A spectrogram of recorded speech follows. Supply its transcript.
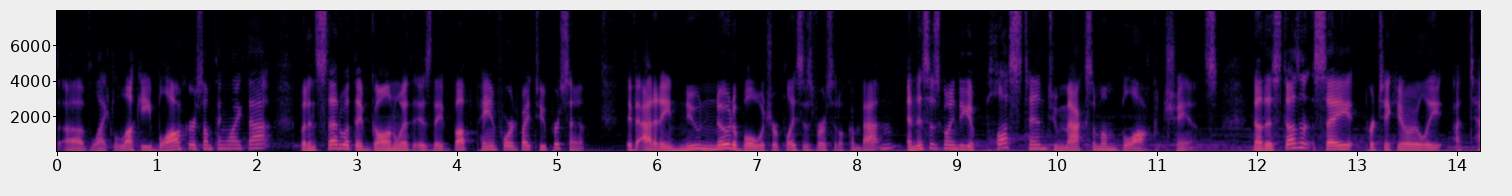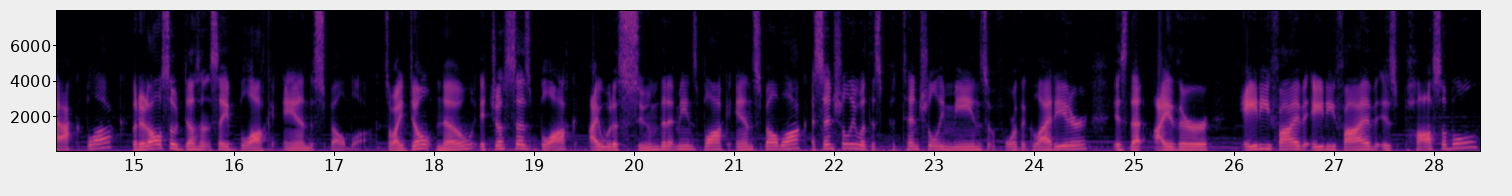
of like Lucky Block or something like that, but instead what they've gone with is they've buffed Pain Forge by 2%. They've added a new notable, which replaces Versatile Combatant, and this is going to give plus 10 to maximum block chance. Now, this doesn't say particularly attack block, but it also doesn't say block and spell block. So I don't know, it just says block, I would assume that it means block and spell block. Essentially what this potentially means for the Gladiator is that either 85-85 is possible,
